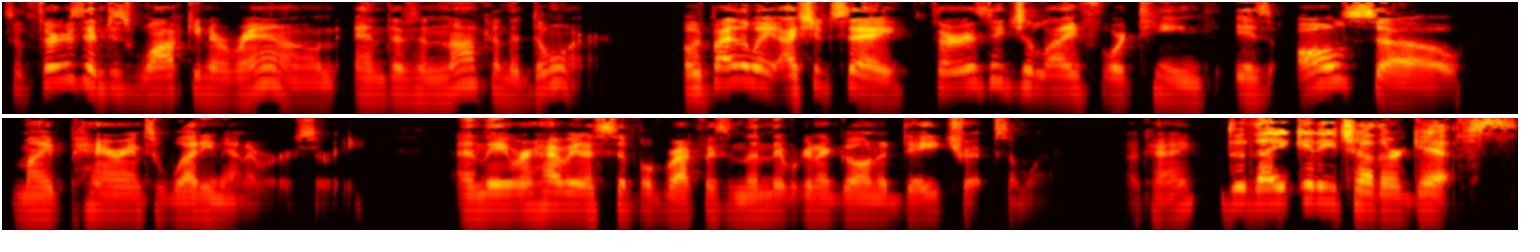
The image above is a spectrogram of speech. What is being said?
So Thursday, I'm just walking around and there's a knock on the door. Oh, by the way, I should say Thursday, July 14th is also my parents' wedding anniversary. And they were having a simple breakfast and then they were going to go on a day trip somewhere. Okay. Do they get each other gifts?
